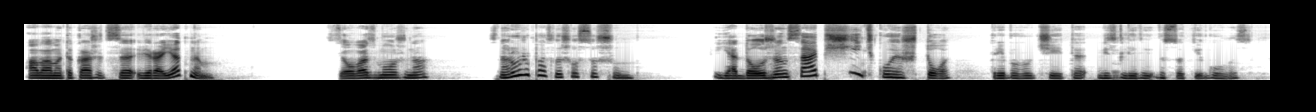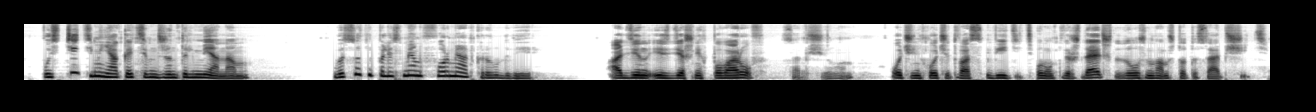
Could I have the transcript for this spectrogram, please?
«А вам это кажется вероятным?» «Все возможно». Снаружи послышался шум. «Я должен сообщить кое-что», — требовал чей-то визгливый высокий голос. «Пустите меня к этим джентльменам!» Высокий полисмен в форме открыл дверь. «Один из здешних поваров», — сообщил он. «Очень хочет вас видеть. Он утверждает, что должен вам что-то сообщить».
